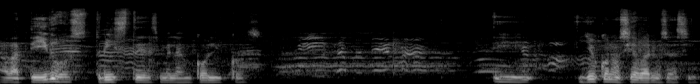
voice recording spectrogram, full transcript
abatidos, tristes, melancólicos. Y, yo conocí a varios así.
